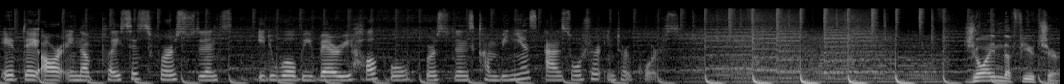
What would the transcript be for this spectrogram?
If there are enough places for students, it will be very helpful for students' convenience and social intercourse. Join the future.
